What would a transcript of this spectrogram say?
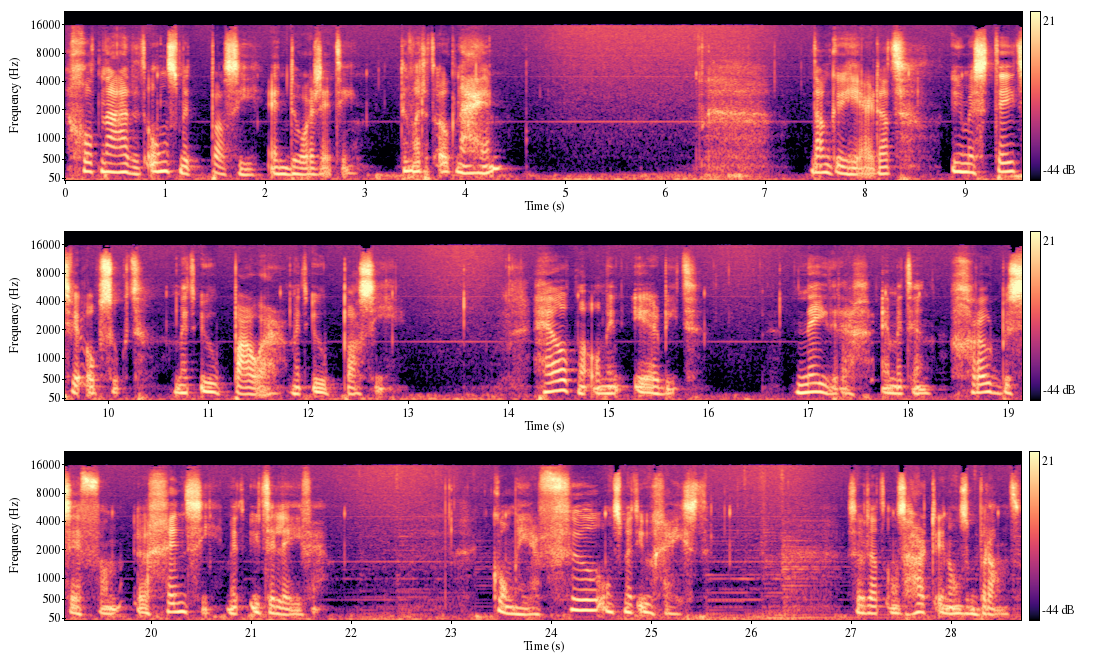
God nadert ons met passie en doorzetting. Doen we dat ook naar Hem? Dank u, Heer, dat u me steeds weer opzoekt met uw power, met uw passie. Help me om in eerbied, nederig en met een groot besef van urgentie met u te leven. Kom, Heer, vul ons met uw geest, zodat ons hart in ons brandt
